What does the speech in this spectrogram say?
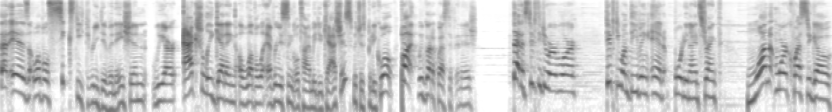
That is level 63 Divination. We are actually getting a level every single time we do caches, which is pretty cool. But we've got a quest to finish. That is 52 Herblore, 51 Thieving, and 49 Strength. One more quest to go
